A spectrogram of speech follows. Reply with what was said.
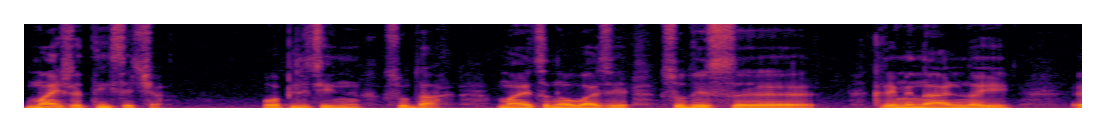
майже тисяча в апеляційних судах. Мається на увазі суди з е, кримінальної, е,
